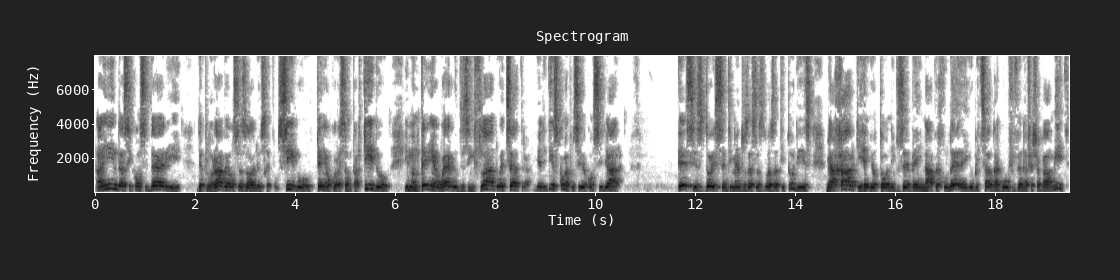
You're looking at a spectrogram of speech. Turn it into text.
ainda se considere deplorável aos seus olhos, repulsivo, tenha o coração partido e mantenha o ego desinflado, etc. E ele diz como é possível conciliar esses dois sentimentos, essas duas atitudes, me'achar ki heyoto nivze beinav chulei, umitzad aguf venefesh abamit.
